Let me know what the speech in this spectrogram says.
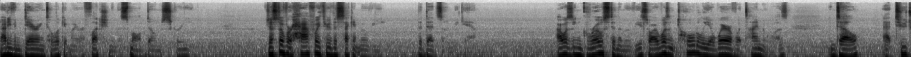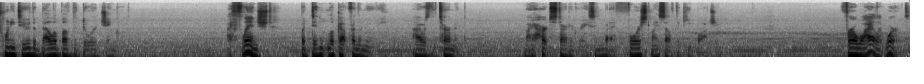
not even daring to look at my reflection in the small domed screen. Just over halfway through the second movie, the dead zone began. I was engrossed in the movie, so I wasn't totally aware of what time it was until at 2:22 the bell above the door jingled. I flinched but didn't look up from the movie. I was determined. My heart started racing, but I forced myself to keep watching. For a while it worked,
